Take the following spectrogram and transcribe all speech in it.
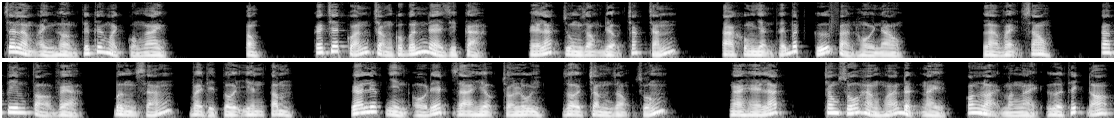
sẽ làm ảnh hưởng tới kế hoạch của ngài. Không, cái chết quán chẳng có vấn đề gì cả. Helat dùng giọng điệu chắc chắn, ta không nhận thấy bất cứ phản hồi nào. Là vậy sao? Capim tỏ vẻ, bừng sáng, vậy thì tôi yên tâm. Gã liếc nhìn Odette ra hiệu cho lui, rồi trầm giọng xuống. Ngài Helat, trong số hàng hóa đợt này có loại mà ngài ưa thích đó.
